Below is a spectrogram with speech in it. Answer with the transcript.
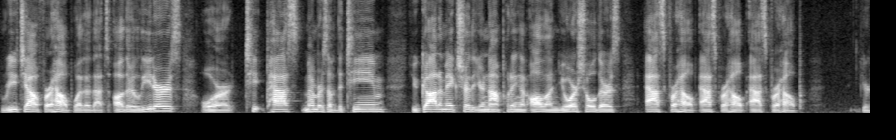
reach out for help, whether that's other leaders or past members of the team. You got to make sure that you're not putting it all on your shoulders. Ask for help, ask for help, ask for help. You're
